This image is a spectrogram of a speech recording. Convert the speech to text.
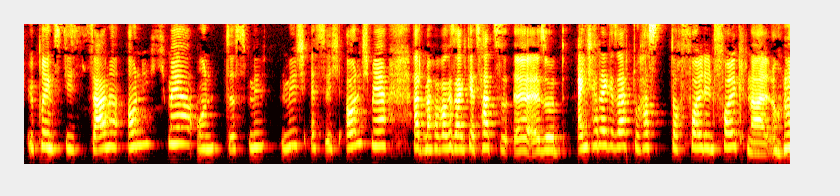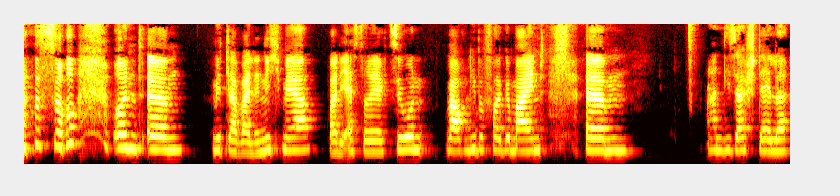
Übrigens die Sahne auch nicht mehr und das Mil Milch esse ich auch nicht mehr. Hat mein Papa gesagt, jetzt hat's, äh, also eigentlich hat er gesagt, du hast doch voll den Vollknall oder so. Und ähm, mittlerweile nicht mehr, war die erste Reaktion, war auch liebevoll gemeint ähm, an dieser Stelle.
